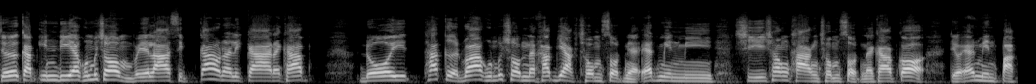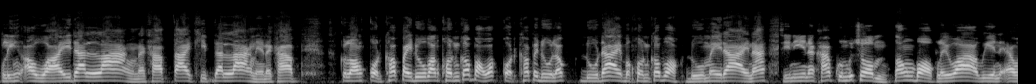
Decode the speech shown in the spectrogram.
เจอกับอินเดียคุณผู้ชม เวลา 19 นาฬิกานะครับ โดยถ้าเกิดว่าคุณผู้ชมนะครับอยากชมสดเนี่ยแอดมินมีชี้ช่องทางชมสดนะครับก็เดี๋ยวแอดมินปักลิงก์เอาไว้ด้านล่างนะครับใต้คลิปด้านล่างเนี่ยนะครับลองกดเข้าไปดูบางคนก็บอกว่ากดเข้าไปดูแล้วดูได้บางคนก็บอกดูไม่ได้นะทีนี้นะครับคุณผู้ชมต้องบอกเลยว่า VNL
